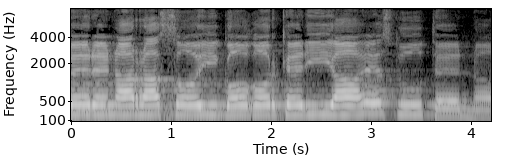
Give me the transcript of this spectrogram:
beren arrazoi gogorkeria ez dutena.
